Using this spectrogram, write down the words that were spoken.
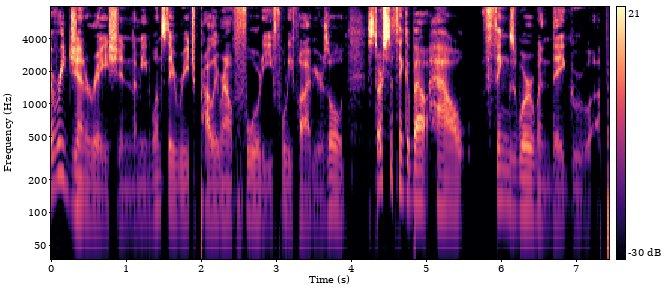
every generation, I mean, once they reach probably around 40, 45 years old, starts to think about how things were when they grew up.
